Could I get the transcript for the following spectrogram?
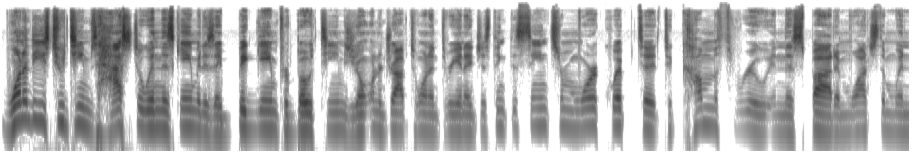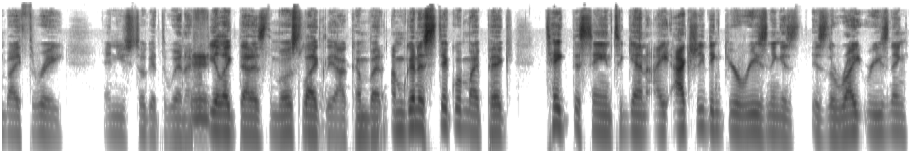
one of these two teams has to win this game. It is a big game for both teams. You don't want to drop to one and three, and I just think the Saints are more equipped to to come through in this spot and watch them win by three, and you still get the win. I Mm. feel like that is the most likely outcome, but I'm going to stick with my pick. Take the Saints again. I actually think your reasoning is is the right reasoning,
